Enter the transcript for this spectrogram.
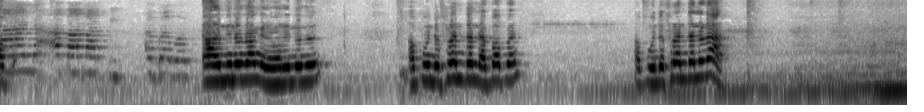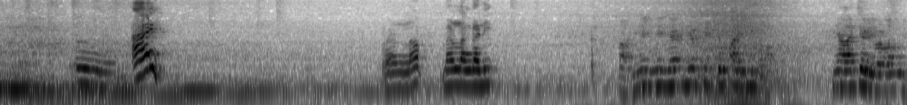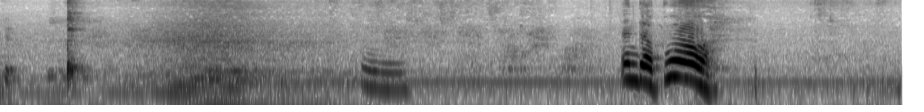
ആ എന്തിനത് അങ്ങനെ പറയുന്നത്? അപ്പുവിന്റെ ഫ്രണ്ട് അല്ല അപ്പാപ്പൻ? അപ്പുവിന്റെ ഫ്രണ്ട് അല്ലടാ. ഉം. ആയ്. വെള്ളം വെള്ളം കളി. ഞാൻ ചെളി വെള്ളം കുടിച്ചു എന്റെ അപ്പോ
